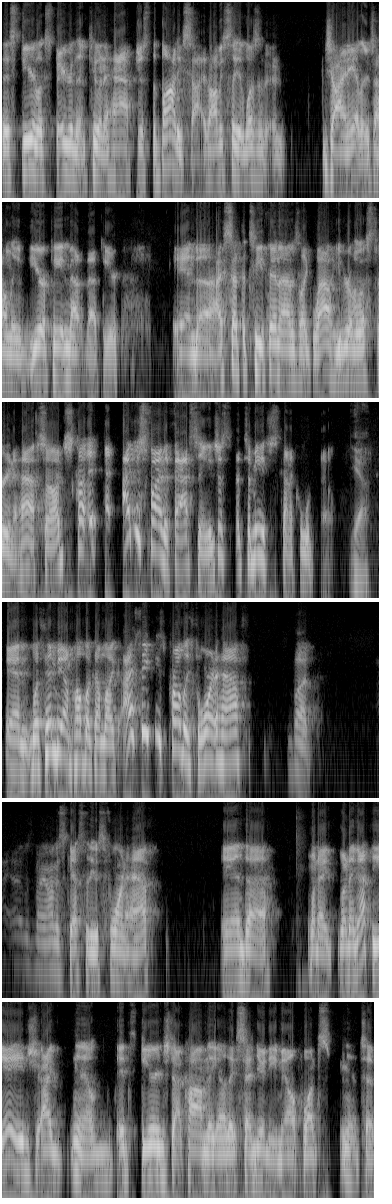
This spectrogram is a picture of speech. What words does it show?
this deer looks bigger than two and a half. Just the body size. Obviously, it wasn't giant antlers. I only European mounted that deer, and uh, I set the teeth in. I was like, "Wow, he really was three and a half." So I just, I just find it fascinating. It's just to me, it's just kind of cool to know. Yeah. And with him being public, I'm like, I think he's probably four and a half, but that was my honest guess that he was four and a half. And uh, when I when I got the age, I you know it's deerage.com. They, you know they send you an email once you know to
